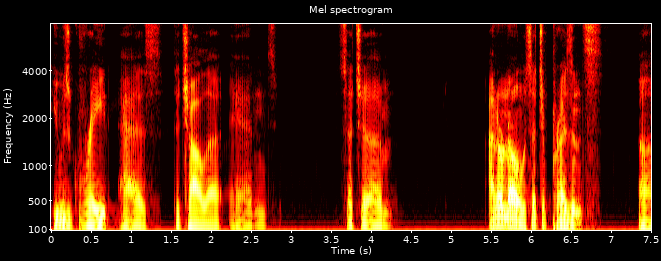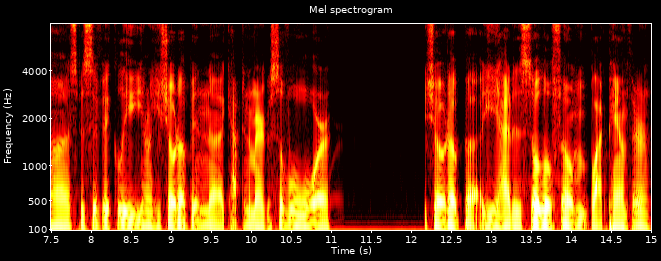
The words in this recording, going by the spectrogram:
he was great as T'Challa and such a I don't know, such a presence. Uh, specifically, you know, he showed up in uh, Captain America: Civil War. He showed up. Uh, he had his solo film Black Panther.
